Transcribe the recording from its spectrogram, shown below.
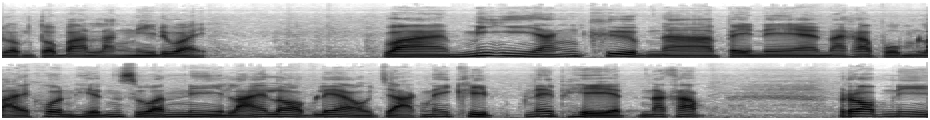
รวมตัวบ้านหลังนี้ด้วย ว่ามีอีหยังคืบหน้าไปแน่นะครับผมหลายคนเห็นสวนนี่หลายรอบแล้วจากในคลิปในเพจนะครับ รอบนี้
